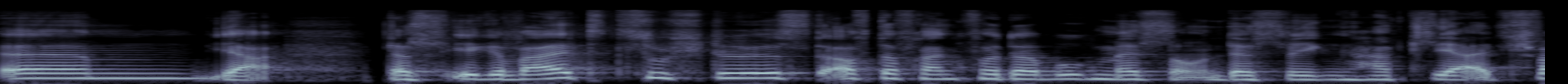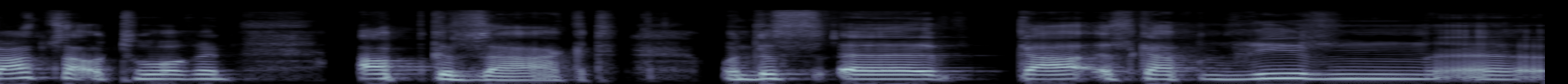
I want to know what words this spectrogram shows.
ähm, ja, dass ihr Gewalt zustößt auf der Frankfurter Buchmesse und deswegen hat sie als schwarze Autorin abgesagt. Und das, äh, gar, es gab riesen, äh,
